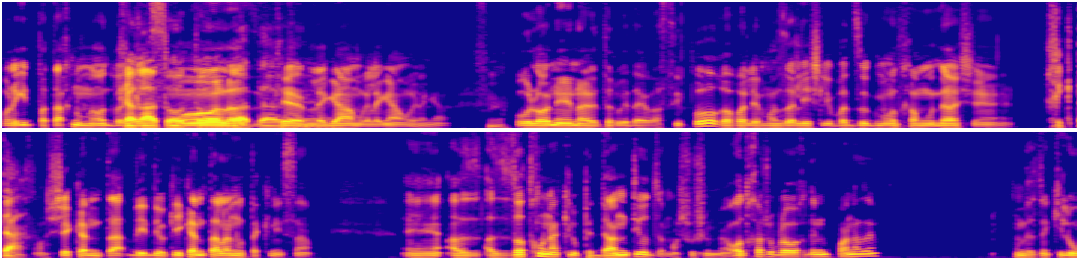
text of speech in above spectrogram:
בוא נגיד פתחנו מאוד ברגל שמאל, אז כן ו... לגמרי לגמרי לגמרי. הוא לא נהנה יותר מדי מהסיפור אבל למזלי יש לי בת זוג מאוד חמודה ש... חיכתה. שקנתה בדיוק היא קנתה לנו את הכניסה. אה, אז, אז זו תכונה כאילו פדנטיות זה משהו שמאוד חשוב לעורך דין בפן הזה. וזה כאילו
